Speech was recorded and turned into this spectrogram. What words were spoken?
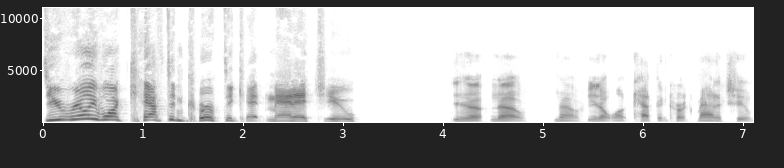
Do you really want Captain Kirk to get mad at you? Yeah, no, no, you don't want Captain Kirk mad at you.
